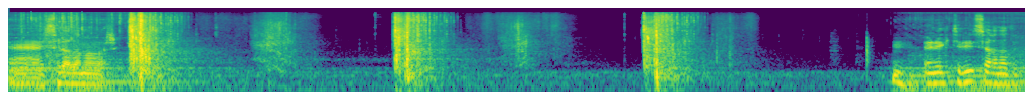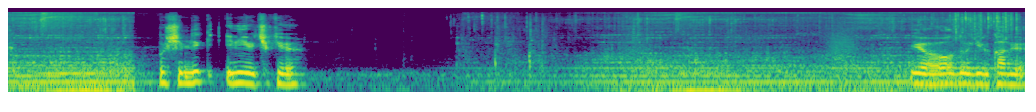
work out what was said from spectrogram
He, sıralama var. Elektriği sağladık. Bu şimdi iniyor çıkıyor. Yo olduğu gibi kalıyor.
